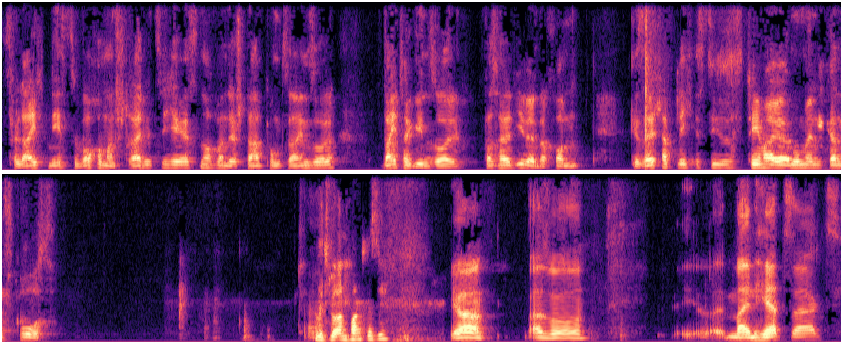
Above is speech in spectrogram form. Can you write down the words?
vielleicht nächste Woche, man streitet sich ja jetzt noch, wann der Startpunkt sein soll, weitergehen soll. Was haltet ihr denn davon? Gesellschaftlich ist dieses Thema ja im Moment ganz groß. Willst du anfangen, Chrissy? Ja, also mein Herz sagt,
